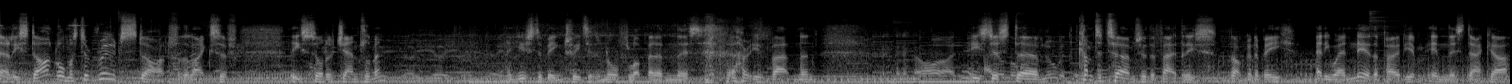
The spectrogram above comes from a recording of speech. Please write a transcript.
early start, almost a rude start for the likes of these sort of gentlemen. They're used to being treated an awful lot better than this. Ari Vatanen. He's just um, come to terms with the fact that he's not going to be anywhere near the podium in this Dakar.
